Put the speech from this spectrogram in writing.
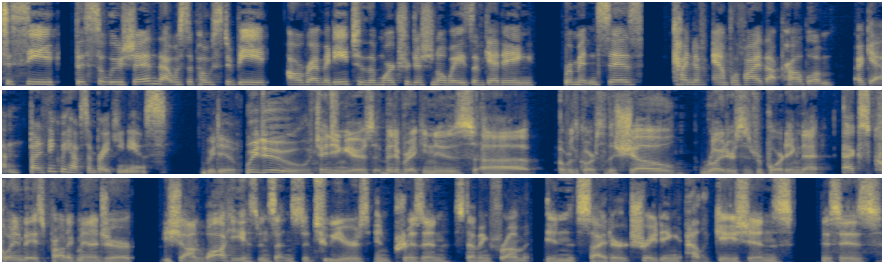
to see this solution that was supposed to be our remedy to the more traditional ways of getting remittances kind of amplify that problem again. But I think we have some breaking news. We do. We do. Changing gears, a bit of breaking news. Uh, over the course of the show, Reuters is reporting that ex Coinbase product manager Ishan Wahi has been sentenced to two years in prison stemming from insider trading allegations. This is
